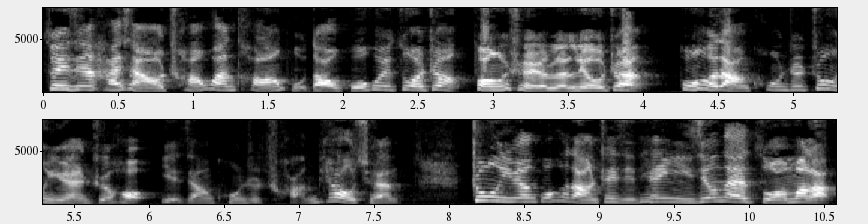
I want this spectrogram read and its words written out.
最近还想要传唤特朗普到国会作证，风水轮流转。共和党控制众议院之后，也将控制传票权。众议院共和党这几天已经在琢磨了，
